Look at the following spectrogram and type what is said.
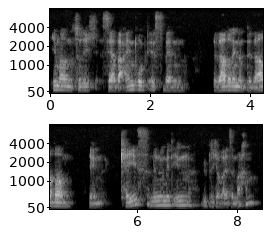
immer natürlich sehr beeindruckt ist, wenn Bewerberinnen und Bewerber den Case, den wir mit ihnen üblicherweise machen,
